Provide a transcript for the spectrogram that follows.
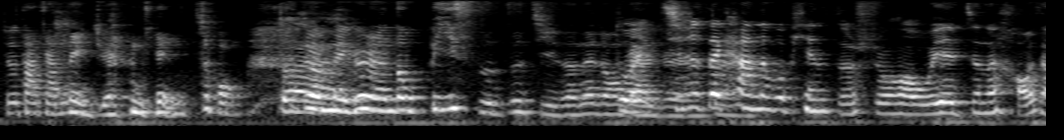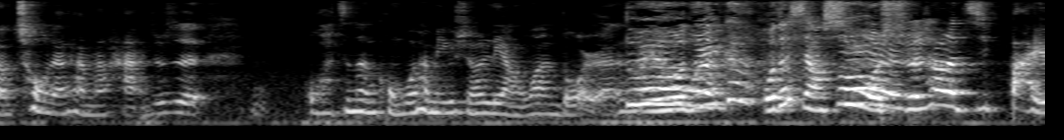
就大家内卷很严重，对就每个人都逼死自己的那种，感觉。其实，在看那部片子的时候，我也真的好想冲着他们喊，就是。哇，真的很恐怖！他们一个学校两万多人，对啊我在我在想是我学校的几百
